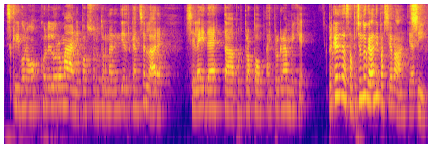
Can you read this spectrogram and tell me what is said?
scrivono con le loro mani, possono tornare indietro e cancellare. Se lei detta, purtroppo, ai programmi che... Per carità, stanno facendo grandi passi avanti, eh. sì,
